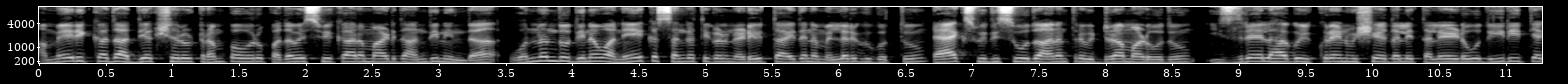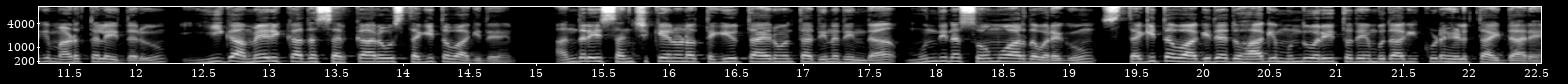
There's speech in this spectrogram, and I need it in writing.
ಅಮೆರಿಕದ ಅಧ್ಯಕ್ಷರು ಟ್ರಂಪ್ ಅವರು ಪದವಿ ಸ್ವೀಕಾರ ಮಾಡಿದ ಅಂದಿನಿಂದ ಒಂದೊಂದು ದಿನವೂ ಅನೇಕ ಸಂಗತಿಗಳು ನಡೆಯುತ್ತಾ ಇದೆ ನಮ್ಮೆಲ್ಲರಿಗೂ ಗೊತ್ತು. ಟ್ಯಾಕ್ಸ್ ವಿಧಿಸುವುದು ಆನಂತರ ವಿಡ್ರಾ ಮಾಡುವುದು, ಇಸ್ರೇಲ್ ಹಾಗೂ ಯುಕ್ರೇನ್ ವಿಷಯದಲ್ಲಿ ತಲೆ ಇಡುವುದು ಈ ರೀತಿಯಾಗಿ ಮಾಡುತ್ತಲೇ ಇದ್ದರು, ಈಗ ಅಮೆರಿಕದ ಸರ್ಕಾರವು ಸ್ಥಗಿತವಾಗಿದೆ. ಅಂದರೆ ಈ ಸಂಚಿಕೆಯನ್ನು ನಾವು ತೆಗೆಯುತ್ತಾ ಇರುವಂತಹ ದಿನದಿಂದ ಮುಂದಿನ ಸೋಮವಾರದವರೆಗೂ ಸ್ಥಗಿತವಾಗಿದೆ, ಅದು ಹಾಗೆ ಮುಂದುವರಿಯುತ್ತದೆ ಎಂಬುದಾಗಿ ಕೂಡ ಹೇಳುತ್ತಾ ಇದ್ದಾರೆ.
